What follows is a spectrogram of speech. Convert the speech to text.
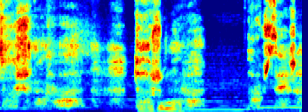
Dur baba. Dur. Doğru mu bu? Doğru Zehra.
